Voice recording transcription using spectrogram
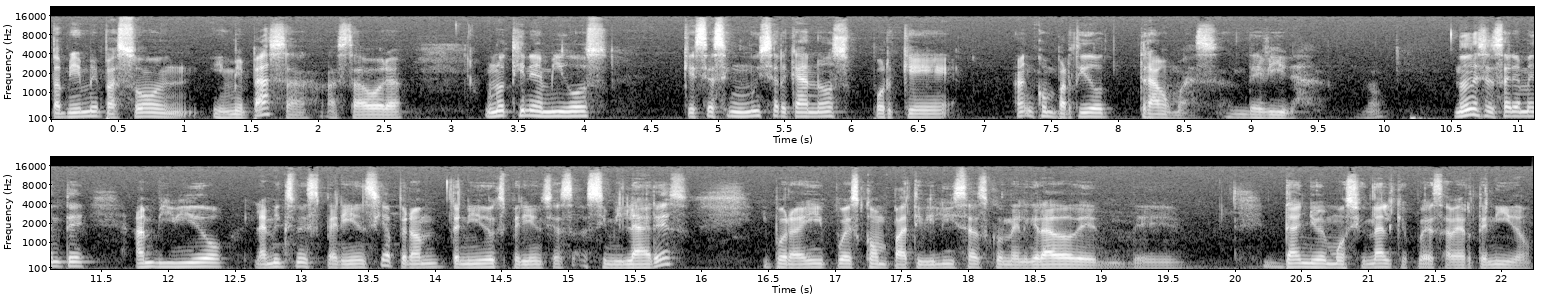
también me pasó y me pasa hasta ahora, uno tiene amigos que se hacen muy cercanos porque han compartido traumas de vida. ¿no? necesariamente han vivido la misma experiencia, pero han tenido experiencias similares y por ahí pues compatibilizas con el grado de, daño emocional que puedes haber tenido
